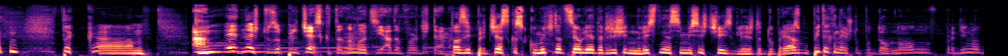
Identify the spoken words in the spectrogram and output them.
Така, А, е нещо за прическата на Мъци, я да прочетем. тази прическа с комична цел ли я държиш и наистина си мислиш, че изглежда добре. Аз го питах нещо подобно, но преди, но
